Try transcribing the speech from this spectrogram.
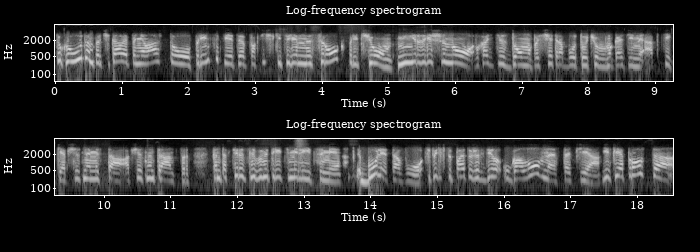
Только утром прочитала и поняла, что, в принципе, это фактически тюремный срок, причем не разрешено выходить из дома, посещать работу, учебу в магазины, аптеки, общественные места, общественный транспорт, контактировать с любыми третьими лицами. Более того, теперь вступает уже в дело уголовная статья. Если я просто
